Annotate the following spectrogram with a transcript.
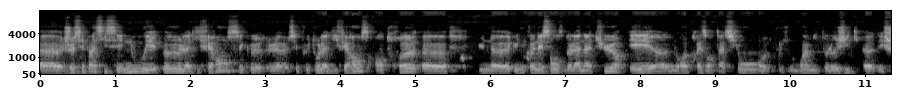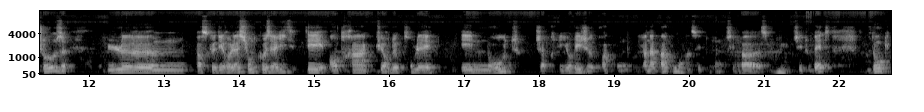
Euh, je ne sais pas si c'est nous et eux la différence, c'est que c'est plutôt la différence entre euh, une, une, connaissance de la nature et euh, une représentation plus ou moins mythologique des choses. Le, parce que des relations de causalité entre un cœur de poulet et une route, a priori, je crois qu'il n'y en a pas, hein, c'est pas, c'est tout bête. Donc,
